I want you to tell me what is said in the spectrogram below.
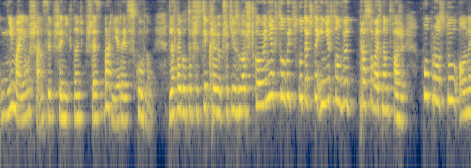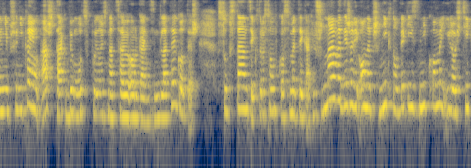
nie mają szansy przeniknąć przez barierę skórną. Dlatego te wszystkie kremy przeciwzmarszczkowe nie chcą być skuteczne i nie chcą wyprasować nam twarzy. Po prostu one nie przenikają aż tak, by móc wpłynąć na cały organizm. Dlatego też substancje, które są w kosmetykach, już nawet jeżeli one przenikną w jakiejś znikomej ilości,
